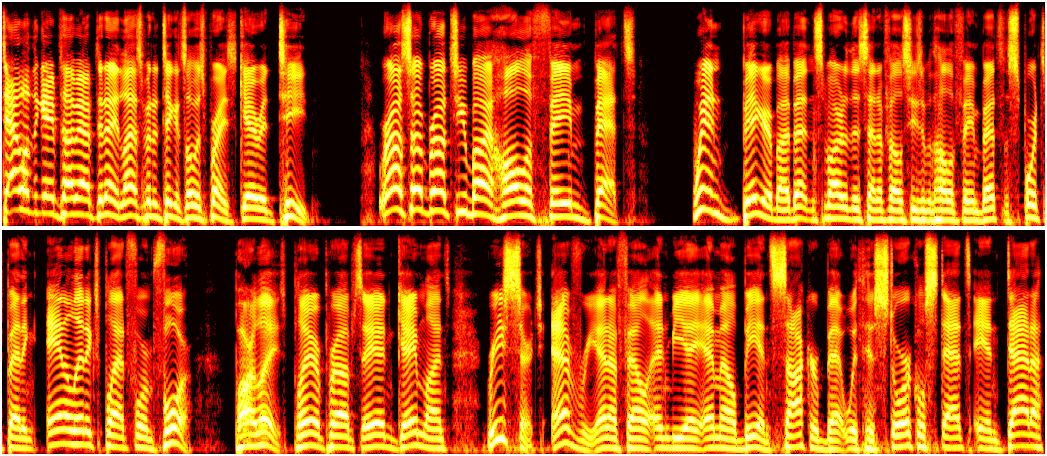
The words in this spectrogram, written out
Download the Game Time app today. Last minute tickets, lowest price guaranteed. We're also brought to you by Hall of Fame Bets. Win bigger by betting smarter this NFL season with Hall of Fame Bets, the sports betting analytics platform for parlays, player props, and game lines. Research every NFL, NBA, MLB, and soccer bet with historical stats and data.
